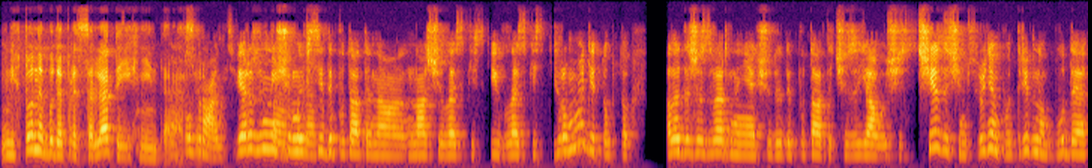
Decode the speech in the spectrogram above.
ніхто не буде представляти їхні інтереси. Обранців. Я розумію, Так, що ми так. всі депутати на нашій Леськівській, в Леськівській громаді, тобто, але навіть звернення, якщо до депутата чи заяву, чи ще за чимось, людям потрібно буде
